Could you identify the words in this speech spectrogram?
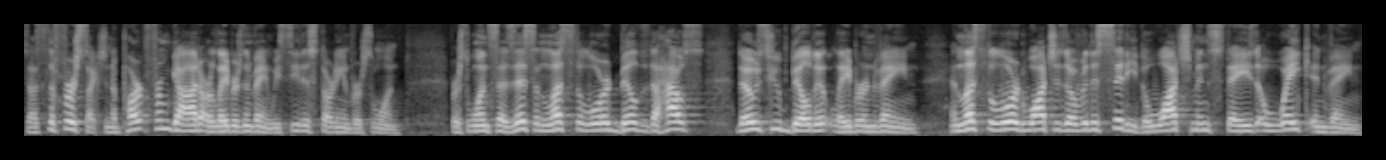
So that's the first section. Apart from God, our labor is in vain. We see this starting in verse 1. Verse 1 says this Unless the Lord builds the house, those who build it labor in vain. Unless the Lord watches over the city, the watchman stays awake in vain.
